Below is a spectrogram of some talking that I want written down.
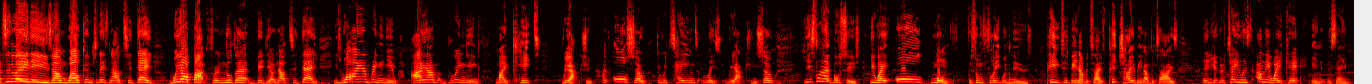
lads and ladies and welcome to this. Now today we are back for another video. Now today is what I am bringing you. I am bringing my kit reaction and also the retained list reaction. So it's like buses you wait all month for some Fleetwood news pizzas being advertised pitch hire being advertised and then you get the retained list and the away kit in the same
